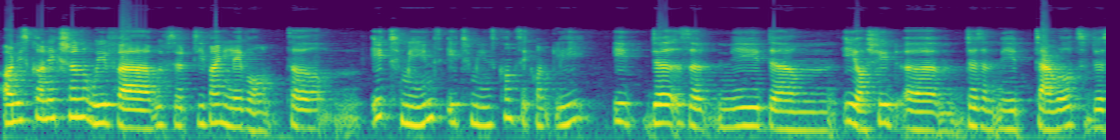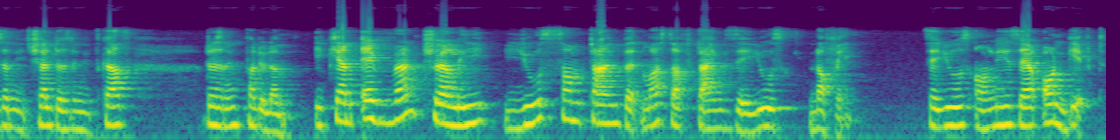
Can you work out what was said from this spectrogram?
on his connection with uh, with the divine level. So it means it means consequently it doesn't need um, he or she um, doesn't need tarot, doesn't need shell, doesn't need cards, doesn't need pendulum. It can eventually use sometimes, but most of times they use nothing. They use only their own gift.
